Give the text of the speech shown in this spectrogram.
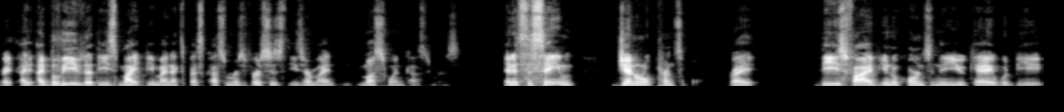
Right. I, I believe that these might be my next best customers versus these are my must win customers, and it's the same general principle. Right these five unicorns in the UK would be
